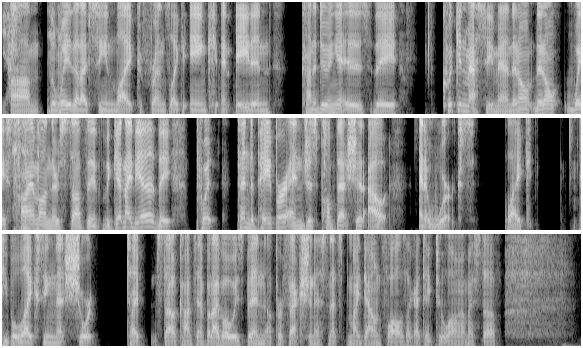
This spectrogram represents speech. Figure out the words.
Yeah. Um the Mhm. way that I've seen like friends like Ink and Aiden kind of doing it is they quick and messy, man. They don't they don't waste time on their stuff. They they get an idea, they put pen to paper and just pump that shit out and it works. Like people like seeing that short type style content, but I've always been a perfectionist and that's my downfall. Is like I take too long on my stuff.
